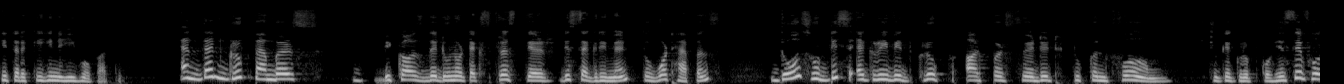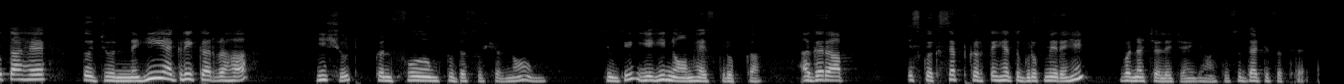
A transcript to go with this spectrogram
کی ترقی ہی نہیں ہو پاتی and then group members because they do not express their ڈس تو what happens those who disagree with group are persuaded to conform چونکہ گروپ کو حصف ہوتا ہے تو جو نہیں اگری کر رہا he should conform to the social norms کیونکہ یہی نام ہے اس گروپ کا اگر آپ اس کو ایکسپٹ کرتے ہیں تو گروپ میں رہیں ورنہ چلے جائیں یہاں سے so that is a threat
